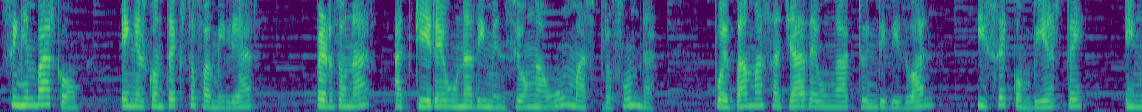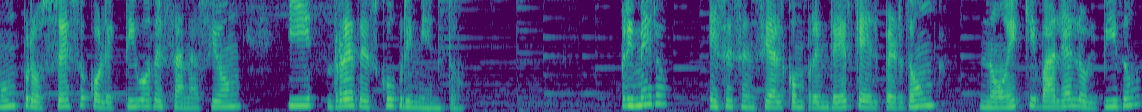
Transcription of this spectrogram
Sin embargo, en el contexto familiar, perdonar adquiere una dimensión aún más profunda, pues va más allá de un acto individual y se convierte en un proceso colectivo de sanación y redescubrimiento. Primero, es esencial comprender que el perdón no equivale al olvido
